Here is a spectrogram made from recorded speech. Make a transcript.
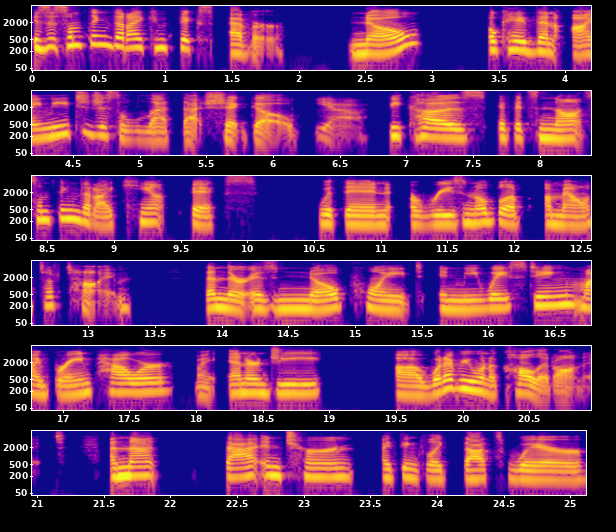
"Is it something that I can fix ever?" "No." Okay, then I need to just let that shit go. Yeah. Because if it's not something that I can't fix within a reasonable amount of time, then there is no point in me wasting my brain power, my energy, uh, whatever you want to call it on it. And that that in turn, I think like that's where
